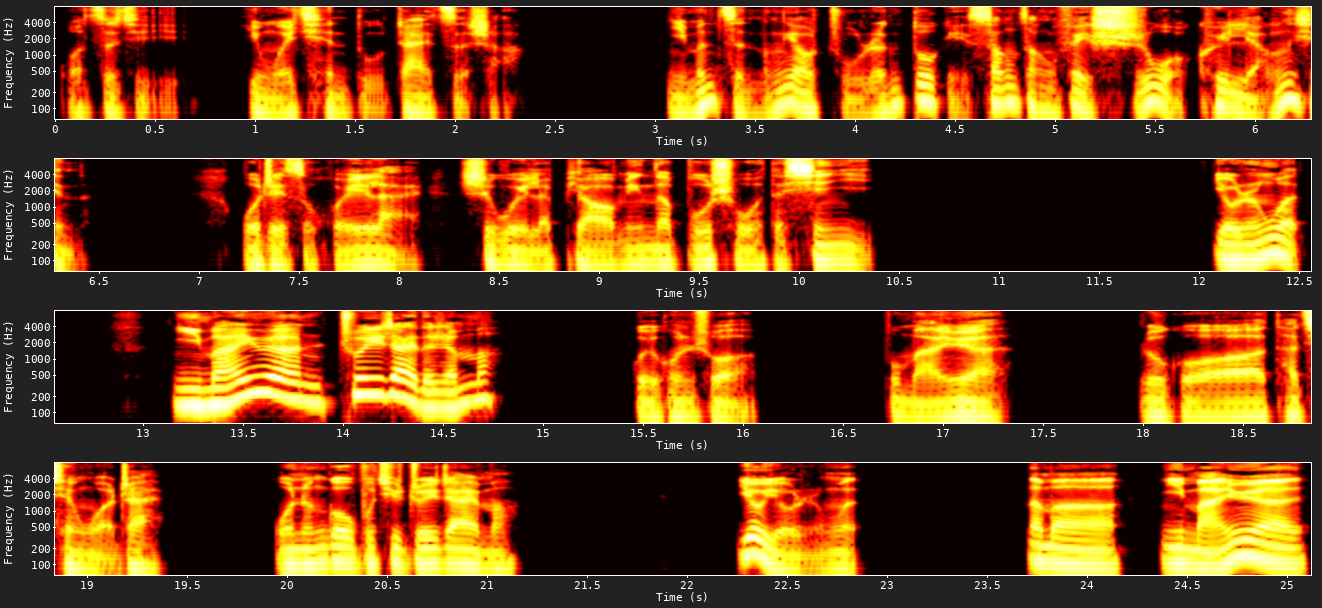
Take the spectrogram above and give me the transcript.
我自己因为欠赌债自杀，你们怎能要主人多给丧葬费，使我亏良心呢？”我这次回来是为了表明的不是我的心意。有人问：“你埋怨追债的人吗？”鬼魂说：“不埋怨。如果他欠我债，我能够不去追债吗？”又有人问：“那么你埋怨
